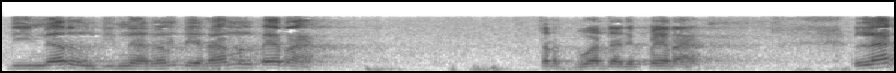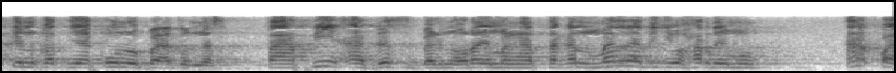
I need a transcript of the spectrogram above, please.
dinar dinaran dirham perak. Terbuat dari perak. Lakin qad yakunu ba'dun nas, tapi ada sebagian orang yang mengatakan maladhi yuharrimu. Apa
